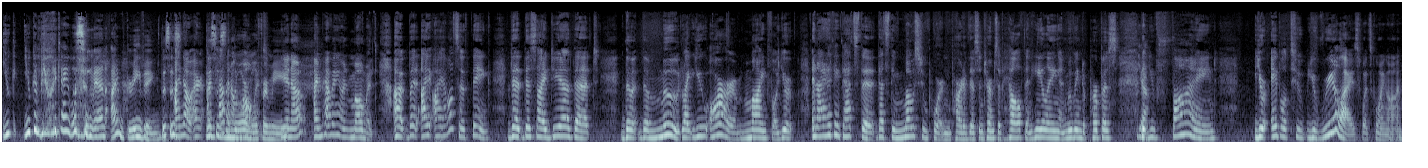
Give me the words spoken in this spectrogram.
you you can be like, "Hey, listen, man, I'm grieving. This is I know. I, This I'm is having a normal moment, for me. You know, I'm having a moment. Uh, but I, I also think that this idea that the the mood, like you are mindful, you're, and I think that's the that's the most important part of this in terms of health and healing and moving to purpose. Yeah. That you find you're able to you realize what's going on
